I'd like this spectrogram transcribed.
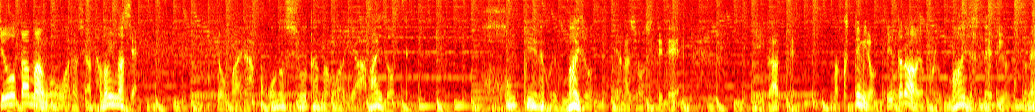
塩卵を私は頼みましてお前なここの塩卵はやばいぞって本気でねこれうまいぞって話をしてていいか？って、まあ、食ってみろって言ったらやっぱりうまいですねって言うんですよね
